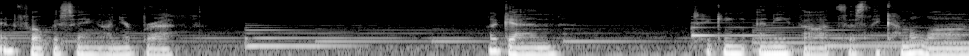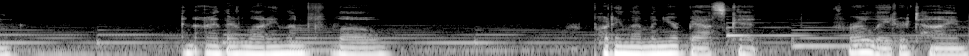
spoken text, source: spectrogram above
and focusing on your breath. Again, taking any thoughts as they come along and either letting them flow or putting them in your basket for a later time.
